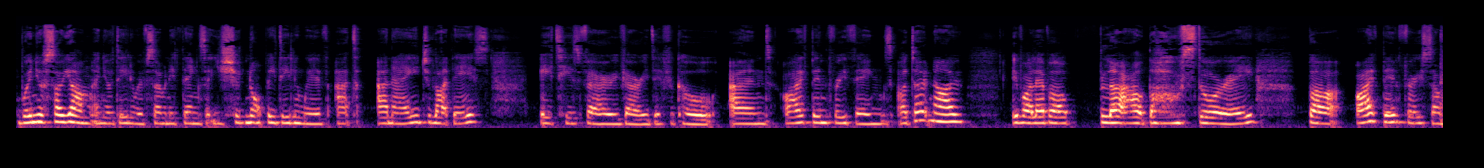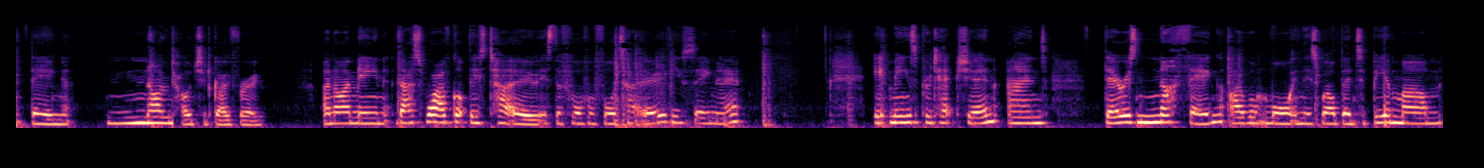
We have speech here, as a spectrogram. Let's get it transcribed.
When you're so young and you're dealing with so many things that you should not be dealing with at an age like this, it is very, very difficult. And I've been through things. I don't know if I'll ever blurt out the whole story, but I've been through something no child should go through. And I mean, that's why I've got this tattoo. It's the 444 tattoo, if you've seen it. It means protection and there is nothing I want more in this world than to be a mum,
